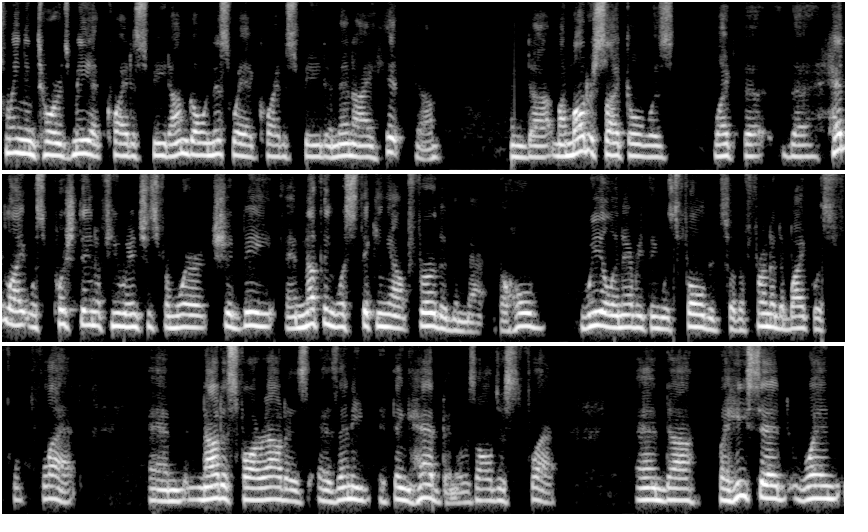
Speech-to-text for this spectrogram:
swinging towards me at quite a speed. I'm going this way at quite a speed and then i hit him. And uh, my motorcycle was like the the headlight was pushed in a few inches from where it should be and nothing was sticking out further than that. The whole wheel and everything was folded so the front of the bike was f- flat and not as far out as as anything had been. It was all just flat. And uh but he said when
